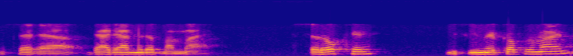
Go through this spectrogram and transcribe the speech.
He said, uh, "Daddy, I made up my mind." I said, "Okay, if you make up your mind,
